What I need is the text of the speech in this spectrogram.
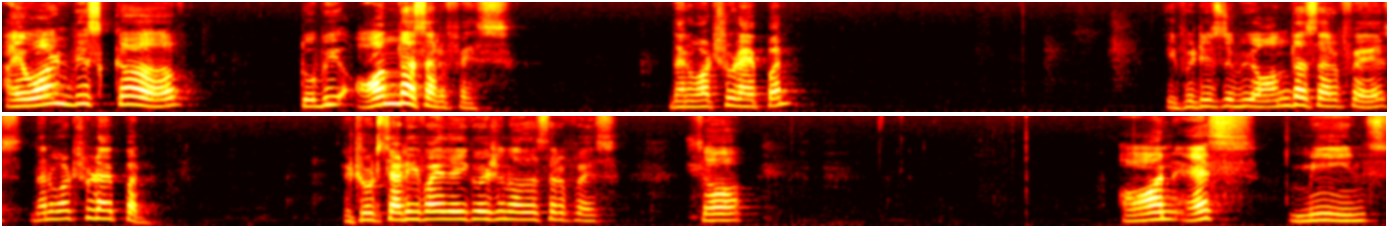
I want this curve to be on the surface, then what should happen? If it is to be on the surface, then what should happen? It should satisfy the equation of the surface. So, on S means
